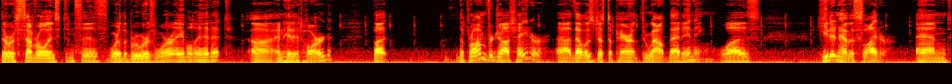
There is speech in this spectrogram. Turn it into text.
There were several instances where the Brewers were able to hit it uh, and hit it hard, but the problem for Josh Hader uh, that was just apparent throughout that inning was he didn't have a slider and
